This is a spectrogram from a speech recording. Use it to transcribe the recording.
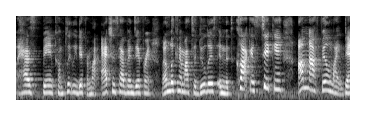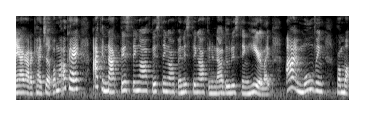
has been completely different. My actions have been different. When I'm looking at my to do list and the clock is ticking, I'm not feeling like, dang, I gotta catch up. I'm like, okay, I can knock this thing off, this thing off, and this thing off, and then I'll do this thing here. Like, I'm moving from an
